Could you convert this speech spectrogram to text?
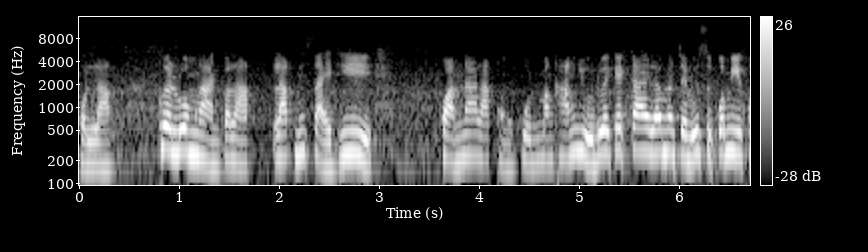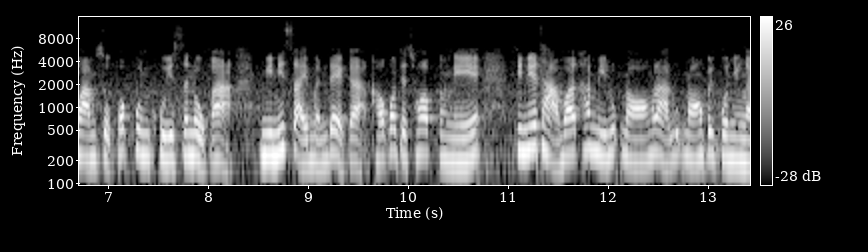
คนรัก เพื่อนร่วมงานก็รักรักนิสัยที่ ความน่ารักของคุณบางครั้งอยู่ด้วยใกล้ๆ แล้วมันจะรู้สึกว่ามีความสุขเพราะคุณคุยสนุกอะมีนิสัยเหมือนเด็กอะเขาก็จะชอบตรงนี้ ทีนี้ถามว่าถ้ามีลูกน้องล่ะ ลูกน้องเป็นคนยังไง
